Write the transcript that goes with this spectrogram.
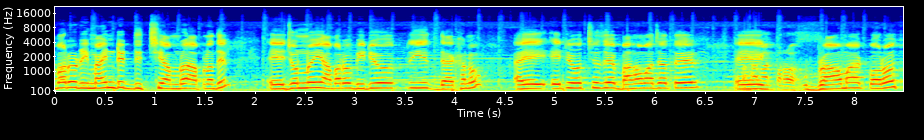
আবারও রিমাইন্ডেড দিচ্ছি আমরা আপনাদের। এই জন্যই আবারও ভিডিওটি দেখানো। এই এটি হচ্ছে যে বাহামা জাতের। ব্রাহ্মা করচ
